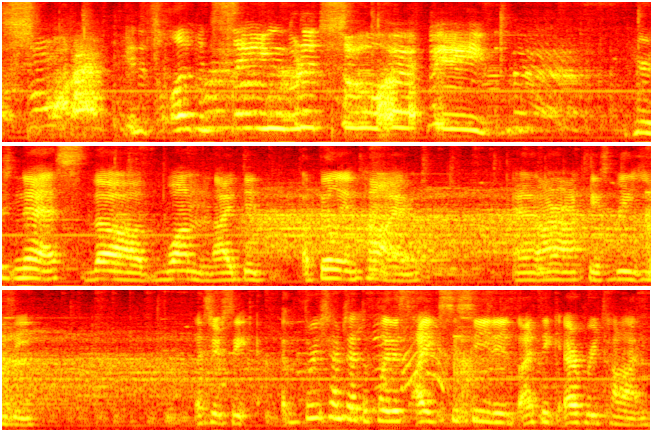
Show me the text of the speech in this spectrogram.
So happy! It's been saying, but it's so happy! Here's Ness, the one I did a billion times, and ironically it's really easy. Seriously, three times I have to play this, I succeeded, I think, every time.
